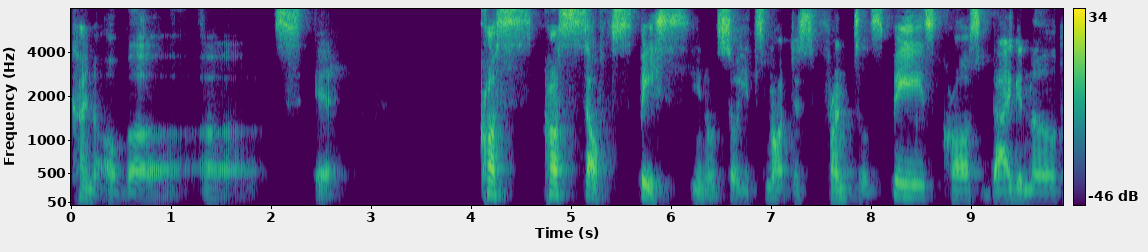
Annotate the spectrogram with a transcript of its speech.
kind of uh, uh, cross cross self space you know? So it's not just frontal space cross diagonal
